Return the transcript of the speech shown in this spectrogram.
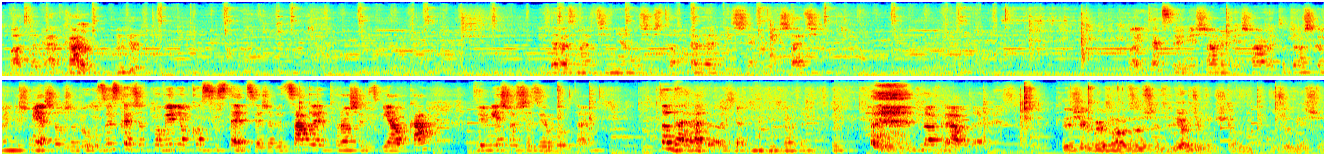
chyba ta miarka. Mhm. I teraz Marcinie musisz to energicznie wymieszać. No i tak sobie mieszamy, mieszamy, to troszkę będziesz mieszał, żeby uzyskać odpowiednią konsystencję, żeby cały proszek z białka wymieszał się z jogurtem. To da radę osiągnąć. Naprawdę. Kiedyś jak byłem mały, zawsze w miodzie musiałem dużo mieszać.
